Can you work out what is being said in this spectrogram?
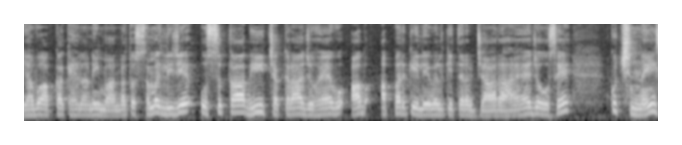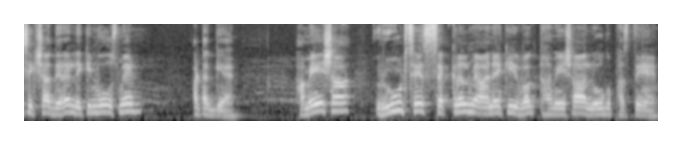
या वो आपका कहना नहीं मान रहा तो समझ लीजिए उसका भी चक्रा जो है वो अब अपर की लेवल की तरफ़ जा रहा है, जो उसे कुछ नई शिक्षा दे रहा है, लेकिन वो उसमें अटक गया है। हमेशा रूट से सेक्रल में आने की वक्त हमेशा लोग फंसते हैं।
